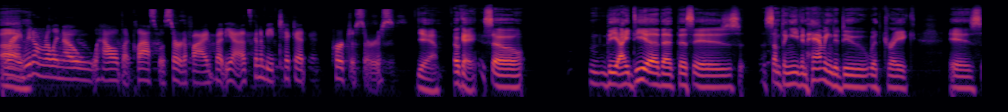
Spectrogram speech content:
um, right, we don't really know how the class was certified, but yeah, it's going to be ticket purchasers. Yeah. Okay. So the idea that this is something even having to do with Drake is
